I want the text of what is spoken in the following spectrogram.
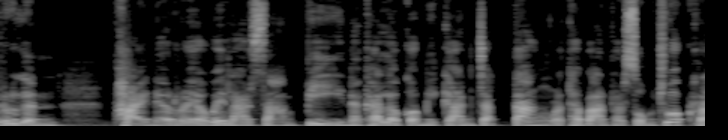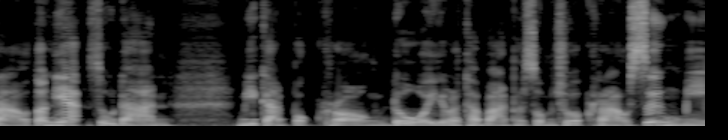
เรือน ภายในระยะเวลา 3 ปีนะคะแล้วก็มีการจัดตั้งรัฐบาลผสมชั่วคราว ตอนนี้ซูดานมีการปกครองโดยรัฐบาลผสมชั่วคราว ซึ่งมี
